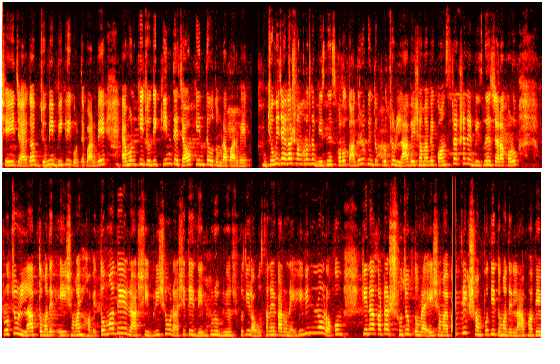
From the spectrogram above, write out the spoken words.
সেই জায়গা জমি বিক্রি করতে পারবে, এমনকি যদি কিনতে চাও কিনতেও তোমরা পারবে। জমি জায়গা সংক্রান্ত বিজনেস করো, তাদেরও কিন্তু প্রচুর লাভ এই সময়। হবে কনস্ট্রাকশনের বিজনেস যারা করো, প্রচুর লাভ তোমাদের এই সময় হবে। তোমাদের রাশি, বৃষ রাশিতে দেবগুরু বৃহস্পতির অবস্থানের কারণে বিভিন্ন রকম কেনাকাটার সুযোগ তোমরা এই সময় পৈতৃক সম্পত্তি তোমাদের লাভ হবে,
